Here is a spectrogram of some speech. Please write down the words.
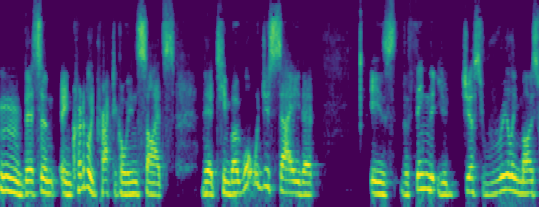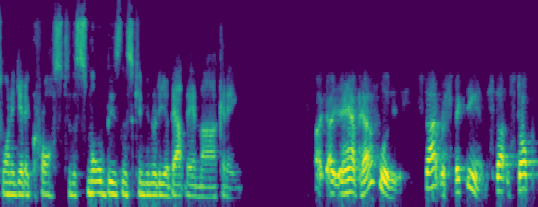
Mm, there's some incredibly practical insights there, Timbo. What would you say that is the thing that you just really most want to get across to the small business community about their marketing? How powerful it is. Start respecting it. Start, stop,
